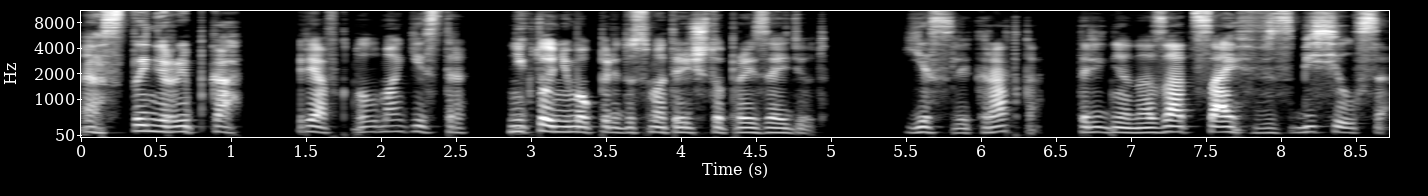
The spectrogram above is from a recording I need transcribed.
«Остынь, рыбка!» — рявкнул магистр. Никто не мог предусмотреть, что произойдет. Если кратко, три дня назад Сайф взбесился.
